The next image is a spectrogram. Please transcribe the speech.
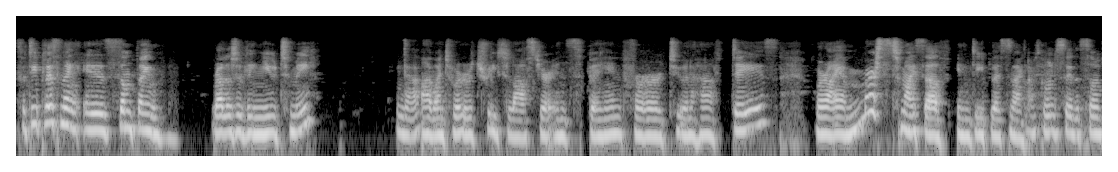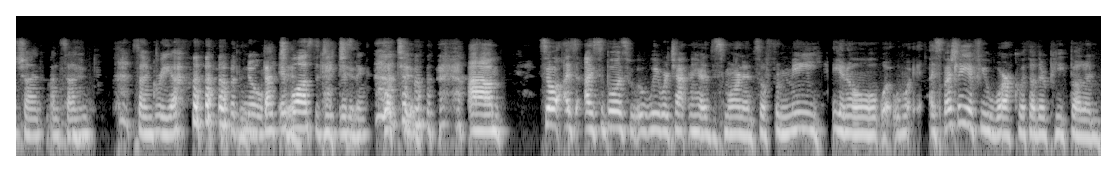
So deep listening is something relatively new to me. yeah, I went to a retreat last year in Spain for two and a half days where I immersed myself in deep listening. I was going to say the sunshine and san, sangria, but no, That it too, was the that deep too, listening. that too. Um, so I, I suppose we were chatting here this morning. So for me, you know, especially if you work with other people and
